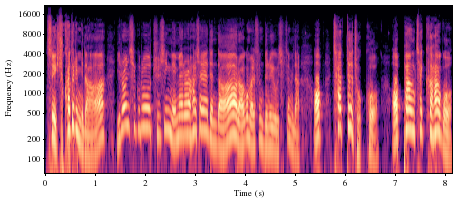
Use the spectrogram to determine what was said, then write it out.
수익 축하드립니다. 이런 식으로 주식 매매를 하셔야 된다라고 말씀드리고 싶습니다. 업 차트 좋고 업황 체크하고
